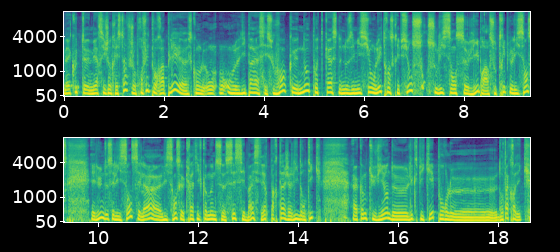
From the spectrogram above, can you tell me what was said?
Bah écoute, euh, merci Jean-Christophe. J'en profite pour rappeler, euh, ce qu'on ne le dit pas assez souvent, que nos podcasts nos émissions, les transcriptions, sont sous licence libre, alors sous triple licence. Et l'une de ces licences, c'est la licence Creative Commons CC BY, c'est-à-dire partage à l'identique, euh, comme tu viens de l'expliquer pour le dans ta chronique.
